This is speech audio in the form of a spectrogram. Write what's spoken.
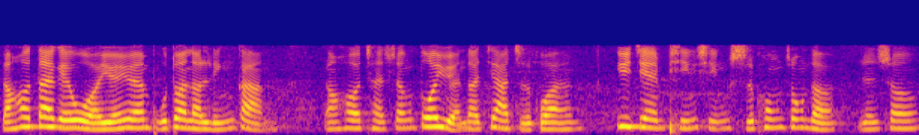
然后带给我源源不断的灵感，然后产生多元的价值观。遇见平行时空中的人生，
